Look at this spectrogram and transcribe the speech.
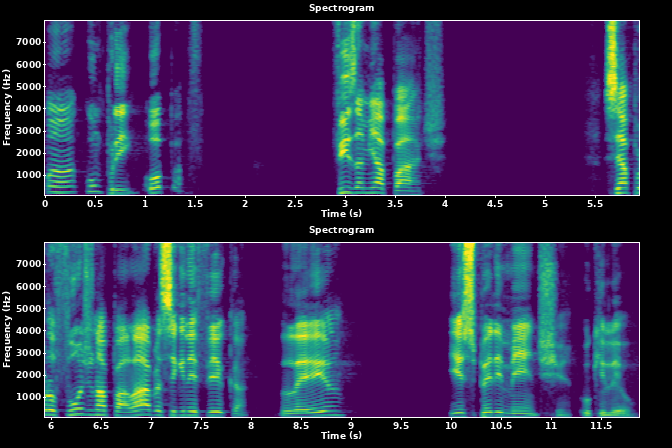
ah, cumpri, opa, fiz a minha parte. Se aprofunde na palavra significa leia e experimente o que leu.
